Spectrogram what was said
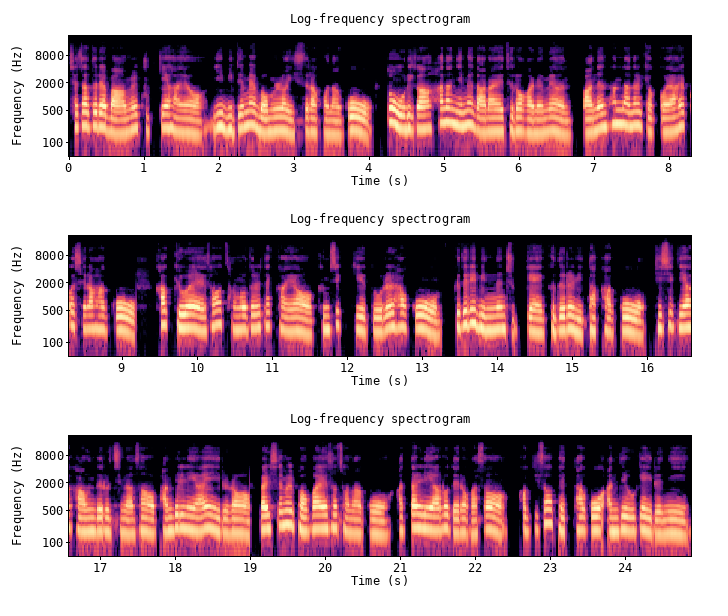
제자들의 마음을 굳게 하여 이 믿음에 머물러 있으라 권하고 또 우리가 하나님의 나라에 들어가려면 많은 환난을 겪어야 할 것이라 하고 각 교회에서 장로들을 택하여 금식 기도를 하고 그들이 믿는 주께 그들을 위탁하고 비시디아 가운데로 지나서 밤빌리아에 이르러 말씀을 버가에서 전하고 아달리아로 내려가서 거기서 배 타고 안디옥에 이르니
